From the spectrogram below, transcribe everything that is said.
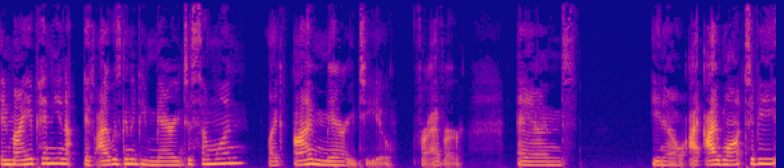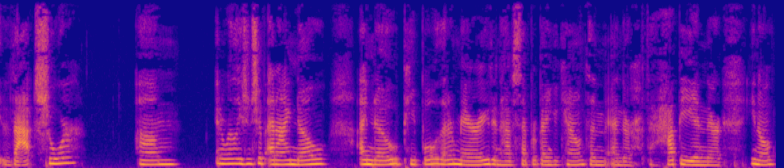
in my opinion, if I was going to be married to someone, like, I'm married to you forever. And, you know, I, I want to be that sure um, in a relationship. And I know, I know people that are married and have separate bank accounts and, and they're happy and they're, you know,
